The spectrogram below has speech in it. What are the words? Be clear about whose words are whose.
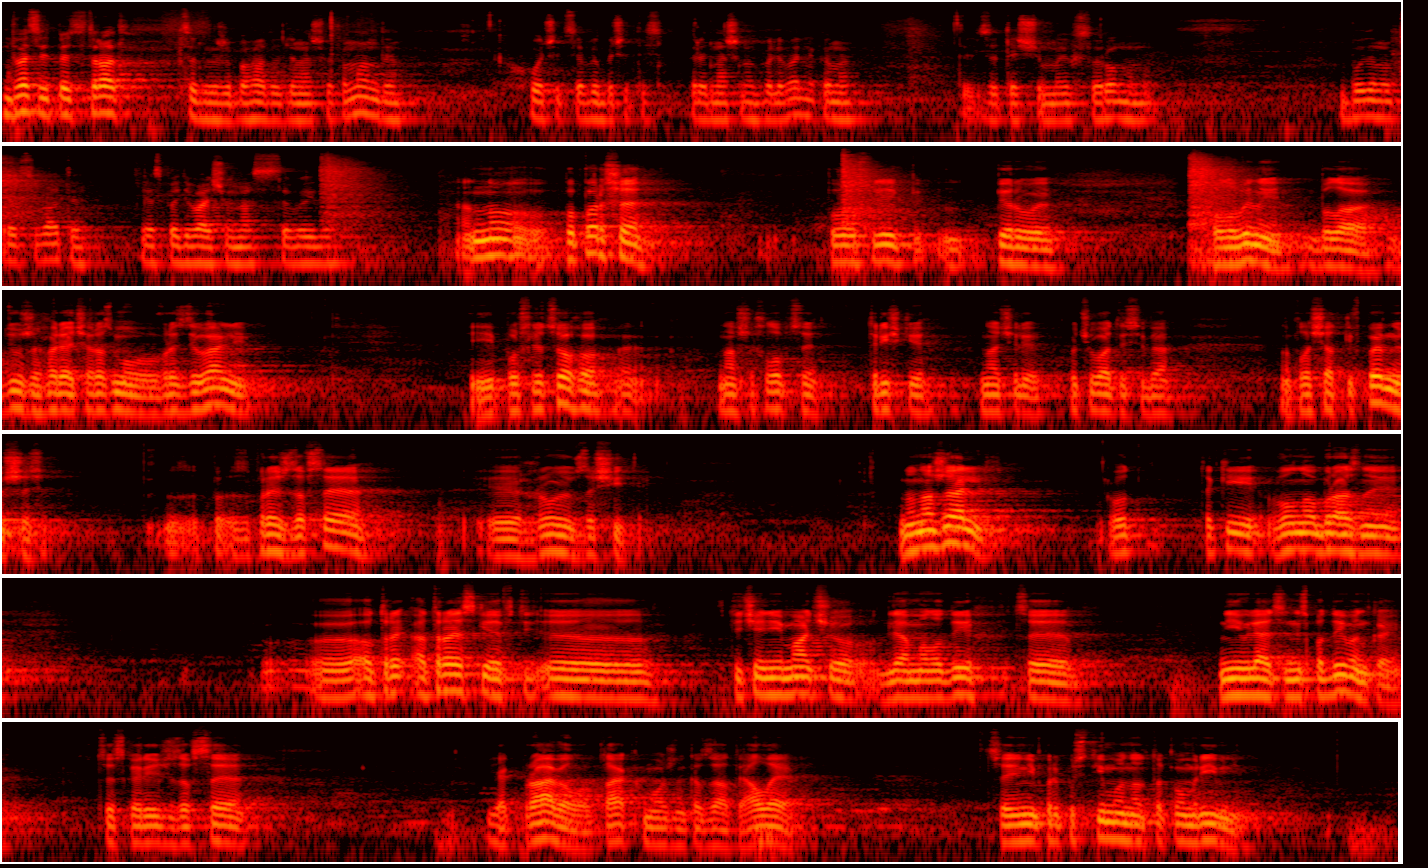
Speaker 1: 25 страт це дуже багато для нашої команди. Хочеться вибачитись перед нашими вболівальниками за те, що ми їх соромимо. Будемо працювати. Я сподіваюся, що у нас все вийде.
Speaker 2: Ну, по-перше, після першої половини була дуже гаряча розмова в роздягальні. І після цього е, наші хлопці трішки почали почувати себе на площадці, з- перш за все, е, грою в защиті. Ну, на жаль, от такі волнообразні Э, отрезки в, в течение матчу для молодих це не є несподіванкою. Це, скоріш за все, як правило, так можна казати, але це неприпустимо на такому рівні.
